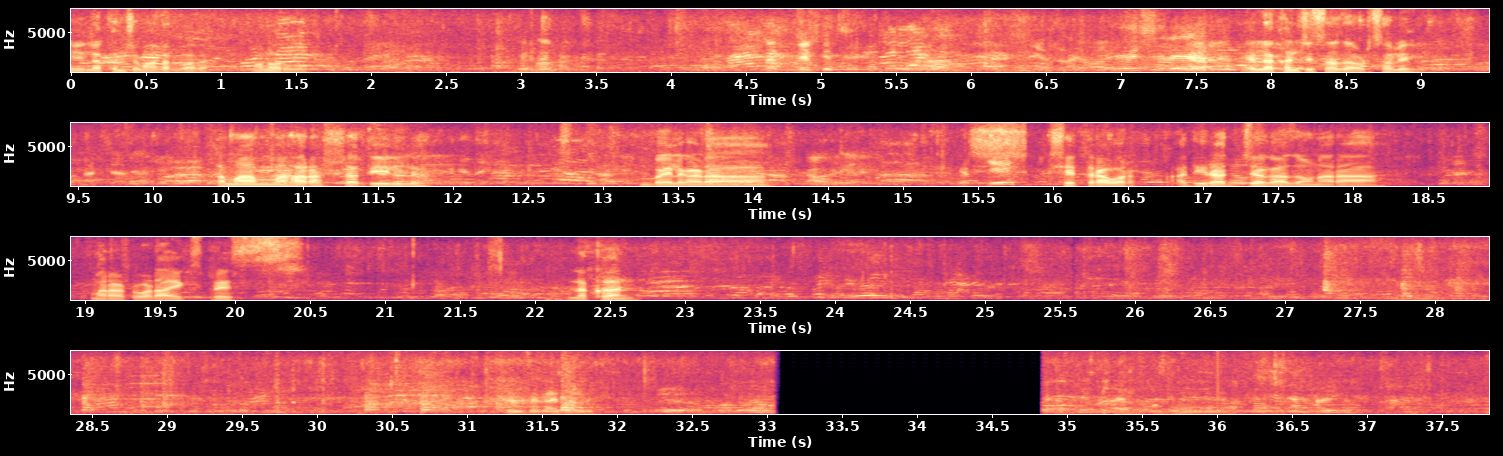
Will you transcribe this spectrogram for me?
हे लखनचे मालक बघा मनोहर भाऊ हे लखनची सजावट चालू आहे तमाम महाराष्ट्रातील बैलगाडा क्षेत्रावर अधिराज्य गाजवणारा मराठवाडा एक्सप्रेस लखन त्यांचं काय चाललंय?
